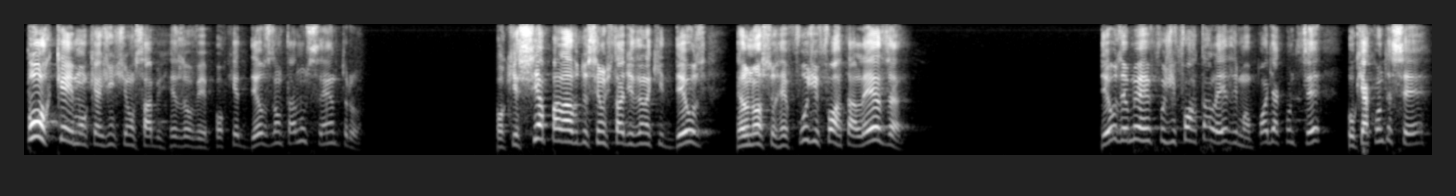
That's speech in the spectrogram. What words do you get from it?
Por que, irmão, que a gente não sabe resolver? Porque Deus não está no centro. Porque se a palavra do Senhor está dizendo que Deus é o nosso refúgio e fortaleza, Deus é o meu refúgio e fortaleza, irmão. Pode acontecer o que acontecer.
